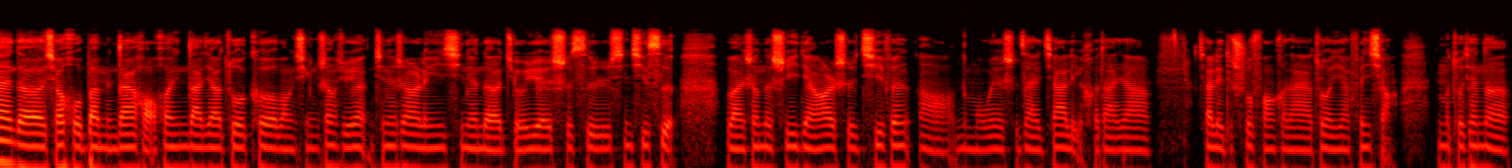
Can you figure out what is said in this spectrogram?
爱的小伙伴们，大家好！欢迎大家做客网行商学院。今天是二零一七年的九月十四日，星期四，晚上的十一点二十七分啊。那么我也是在家里和大家，家里的书房和大家做一下分享。那么昨天呢，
